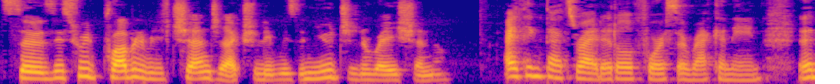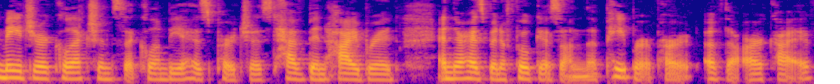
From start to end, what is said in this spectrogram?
So this will probably change actually with the new generation. I think that's right. It'll force a reckoning. The major collections that Columbia has purchased have been hybrid, and there has been a focus on the paper part of the archive.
